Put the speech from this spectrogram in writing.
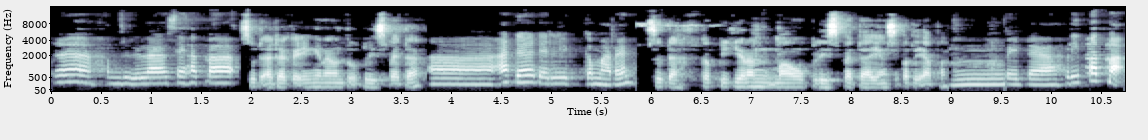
Nah, Alhamdulillah sehat Pak. Sudah ada keinginan untuk beli sepeda? Uh, ada dari kemarin. Sudah kepikiran mau beli sepeda yang seperti apa? Hmm, sepeda lipat Pak.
